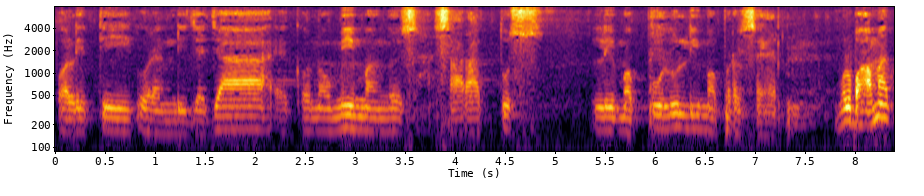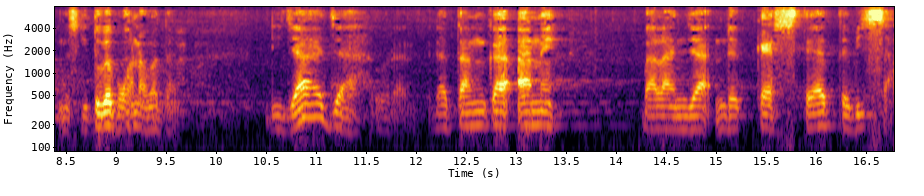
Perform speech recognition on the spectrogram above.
politik orang dijajah ekonomi manggeus 100 55 persen. Amat meskitu bukan dijajah orang. Datang ke aneh. Balanja the cash bisa.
